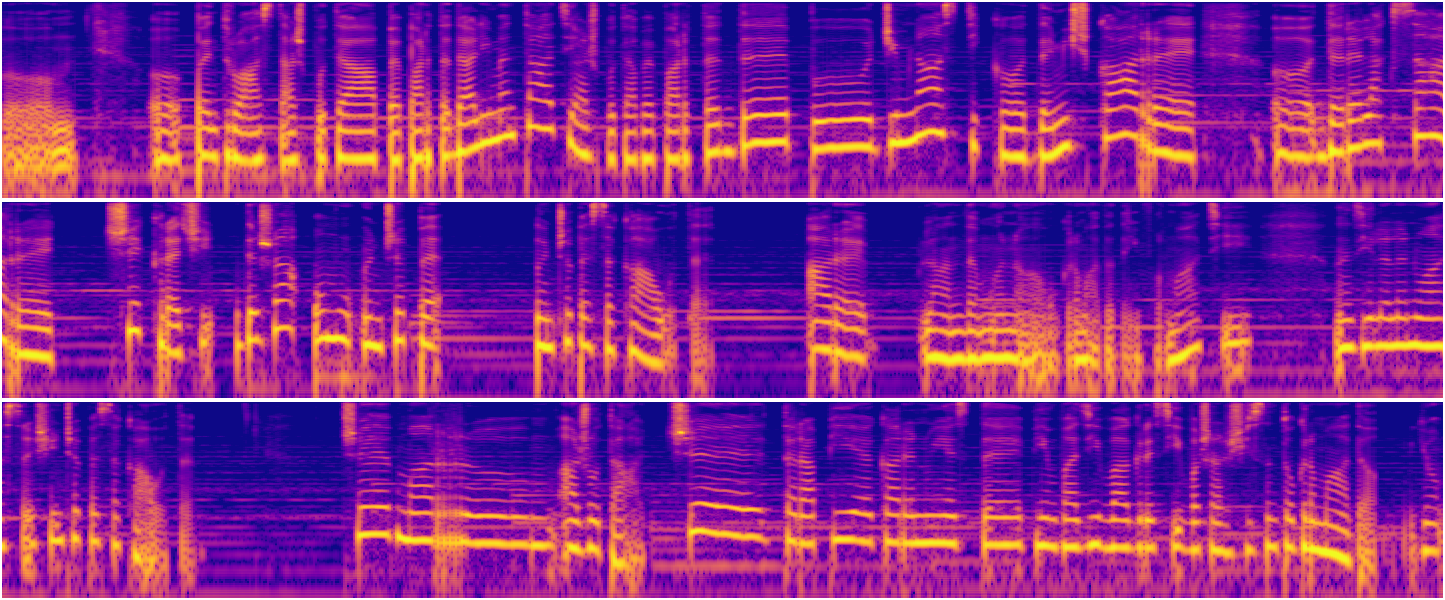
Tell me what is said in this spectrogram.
uh, uh, pentru asta. Aș putea pe parte de alimentație, aș putea pe parte de uh, gimnastică, de mișcare, uh, de relaxare, ce crezi? Și deja omul începe, începe să caute. Are la îndemână o grămadă de informații în zilele noastre și începe să caute. Ce m-ar uh, ajuta? Ce terapie care nu este invazivă, agresivă și, așa, și sunt o grămadă. Eu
